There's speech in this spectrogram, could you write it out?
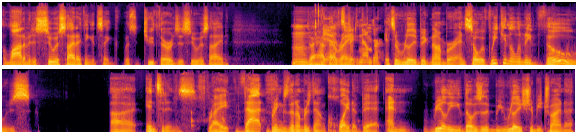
a lot of it is suicide i think it's like was it two-thirds is suicide Mm, do I have yeah, that it's right? a big number. It's a really big number. And so if we can eliminate those uh, incidents, right, that brings the numbers down quite a bit. And really, those are- we really should be trying to,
